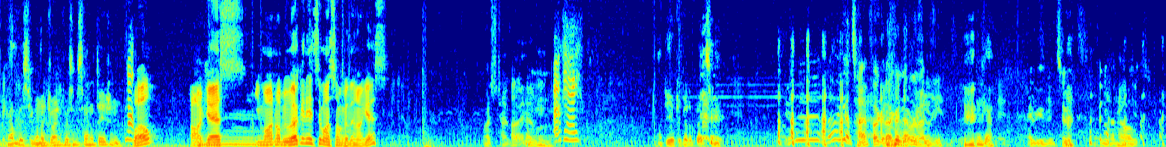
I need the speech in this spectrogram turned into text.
fix Gumbus, you want to join for some sanitation? Well, I guess you might not be working here too much longer then. I guess. How much time do I oh, have? Okay. Or do you have to go to bed soon? yeah, no, I got time. Fuck it. I can do that run. easy. Okay. Maybe even two, depending on how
